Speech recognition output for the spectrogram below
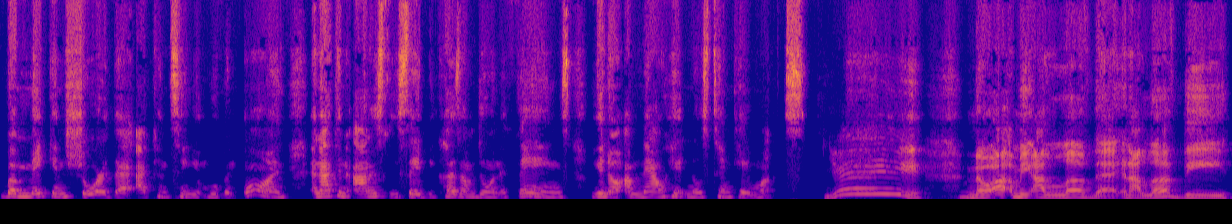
but making sure that I continue moving on. And I can honestly say, because I'm doing the things, you know, I'm now hitting those 10K months. Yay. Mm-hmm. No, I, I mean, I love that. And I love the,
